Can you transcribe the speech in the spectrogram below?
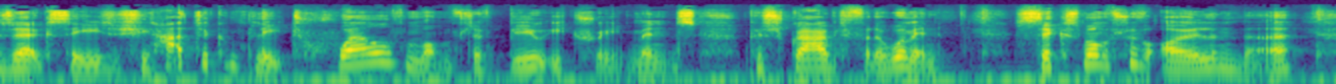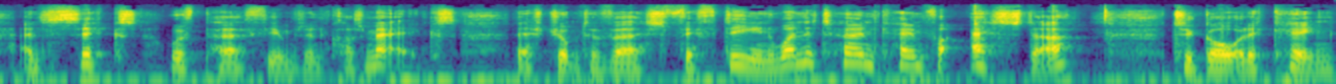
Xerxes, she had to complete 12 months of beauty treatments prescribed for the women, 6 months with oil and myrrh, and 6 with perfumes and cosmetics. Let's jump to verse 15. When the turn came for Esther to go to the king,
